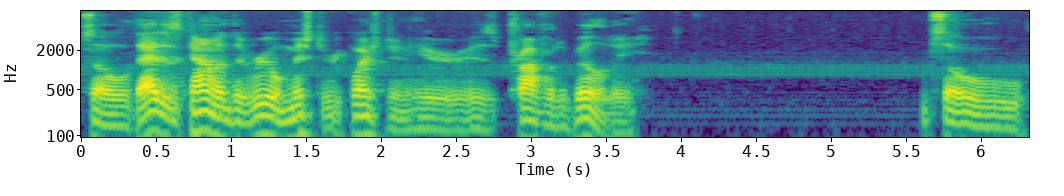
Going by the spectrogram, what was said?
So that is kind of the real mystery question here is profitability. So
